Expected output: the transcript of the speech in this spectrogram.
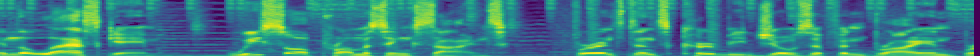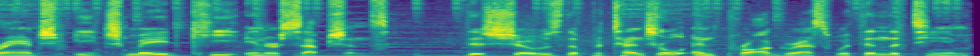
In the last game, we saw promising signs. For instance, Kerby Joseph and Brian Branch each made key interceptions. This shows the potential and progress within the team,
